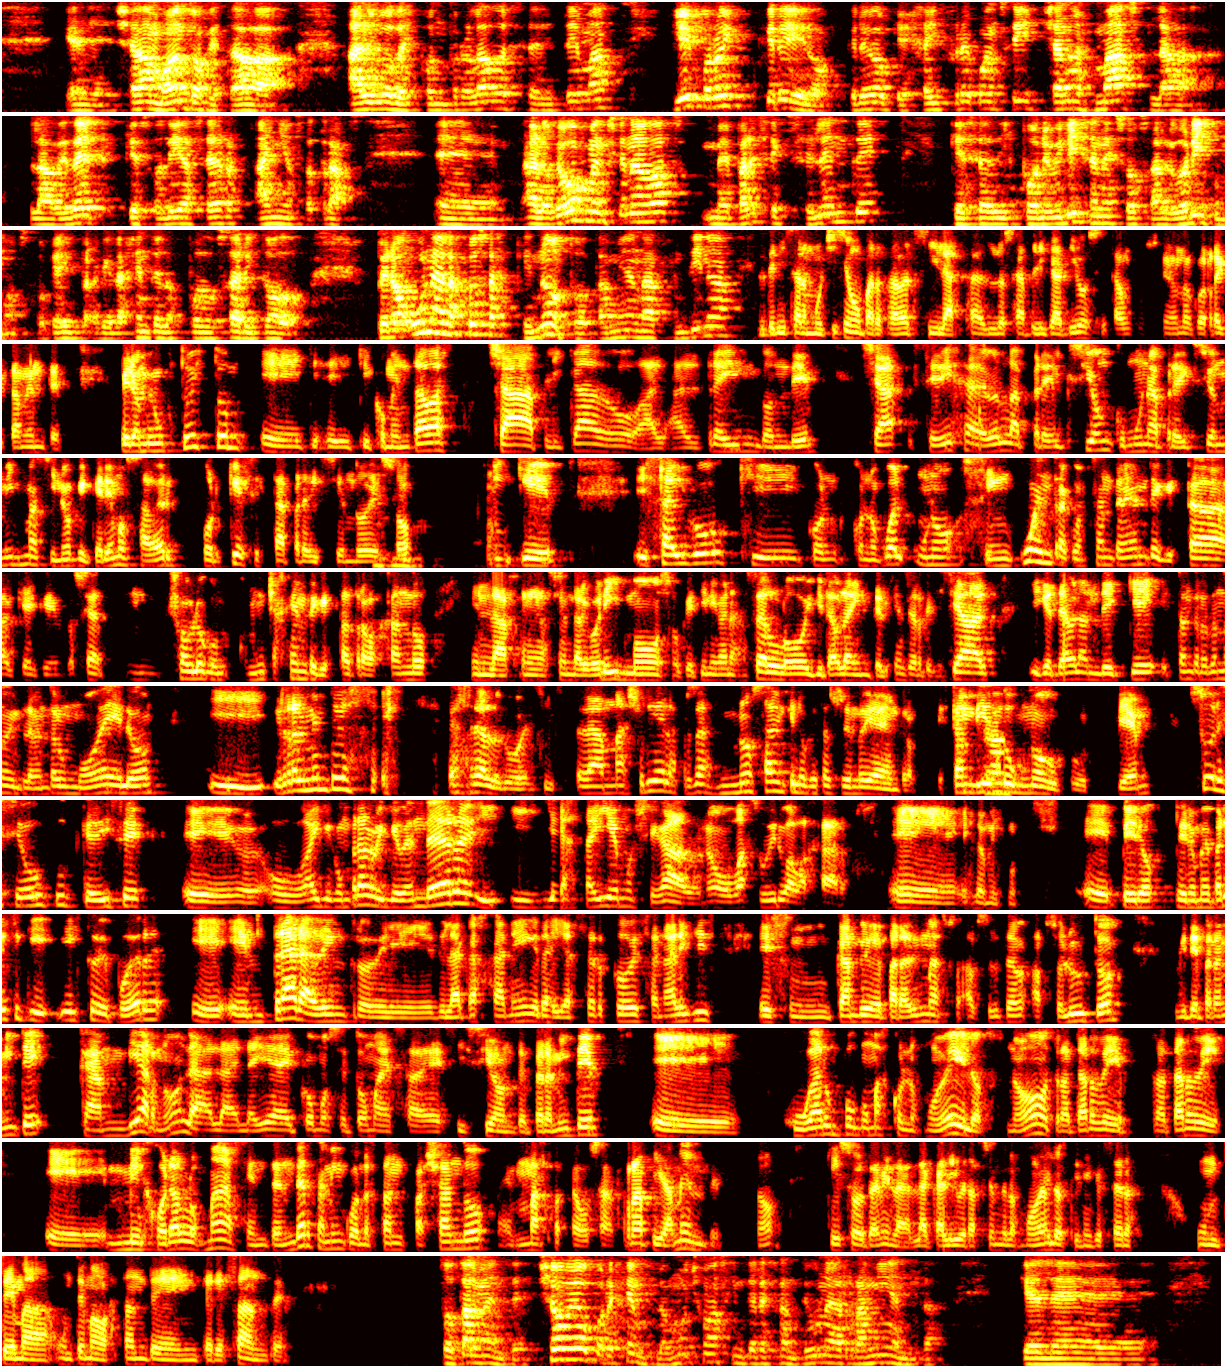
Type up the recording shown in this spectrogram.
eh, ya en momentos que estaba algo descontrolado ese tema. Y hoy por hoy creo, creo que High Frequency ya no es más la, la vedette que solía ser años atrás. Eh, a lo que vos mencionabas, me parece excelente que se disponibilicen esos algoritmos, ¿ok? Para que la gente los pueda usar y todo. Pero una de las cosas que noto también en Argentina... Utilizan muchísimo para saber si los aplicativos están funcionando correctamente. Pero me gustó esto eh, que, comentabas ya aplicado al, trading, donde ya se deja de ver la predicción como una predicción misma, sino que queremos saber por qué se está prediciendo eso. Y que es algo que, con, lo cual uno se encuentra constantemente, que está, que, o sea, yo hablo con, con, mucha gente que está trabajando en la generación de algoritmos o que tiene ganas de hacerlo y que te habla de inteligencia artificial y que te hablan de que están tratando de implementar un modelo y, realmente es real lo que vos decís. La mayoría de las personas no saben qué es lo que está sucediendo ahí adentro. Están viendo un output, ¿bien? Solo ese output que dice eh, o hay que comprar o hay que vender y, hasta ahí hemos llegado, ¿no? O va a subir o va a bajar. Eh, es lo mismo. Eh, pero, pero me parece que esto de poder entrar adentro de, la caja negra y hacer todo ese análisis es un cambio de paradigma absoluto, absoluto porque te permite cambiar ¿no? la, la, idea de cómo se toma esa decisión, te permite jugar un poco más con los modelos, ¿no? tratar de, tratar de eh, mejorarlos más, entender también cuando están fallando más, o sea, rápidamente, ¿no? que eso también, la, calibración de los modelos tiene que ser un tema, un tema bastante interesante. Totalmente. Yo veo, por ejemplo, mucho más interesante una herramienta que le,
